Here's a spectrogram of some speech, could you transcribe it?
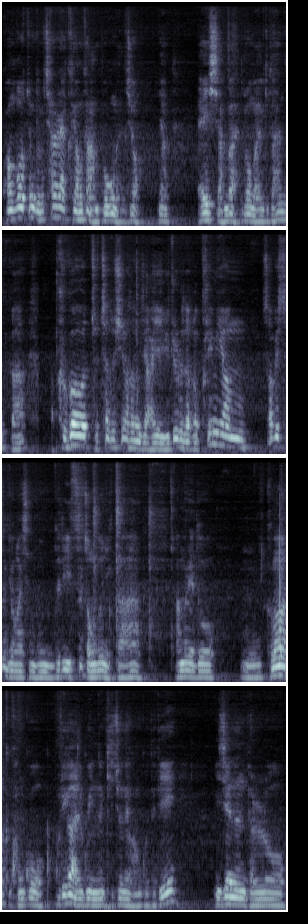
광고가 좀 되면 차라리 그 영상 안 보고 말죠. 그냥 에이씨 안 봐. 이러고 말기도 하니까 그것조차도 싫어서 이제 아예 유료로다가 프리미엄 서비스를 이용하시는 분들이 있을 정도니까 아무래도 음, 그만큼 광고 우리가 알고 있는 기존의 광고들이 이제는 별로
